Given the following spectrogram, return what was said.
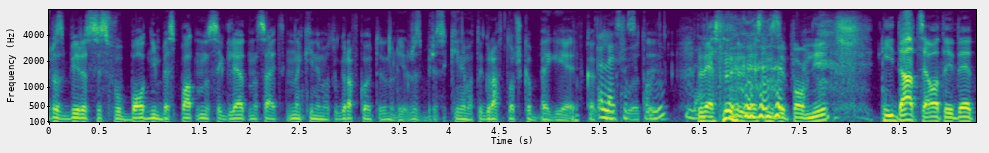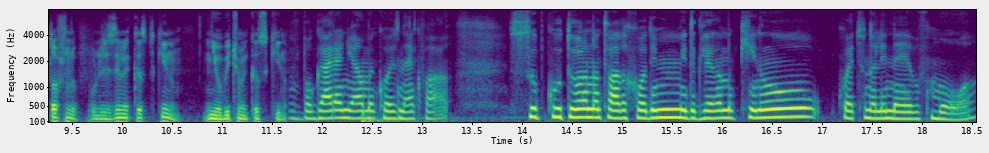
разбира се, свободни, безплатно да се гледат на сайта на кинематограф, който е, нали, разбира се, кинематограф.bg. както Лесно се помни, да. Лесно, лесно се помни. И да, цялата идея е точно да популяризираме късто кино. Ние обичаме късто кино. В България нямаме кой знае каква субкултура на това да ходим и да гледаме кино, което нали не е в мола.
